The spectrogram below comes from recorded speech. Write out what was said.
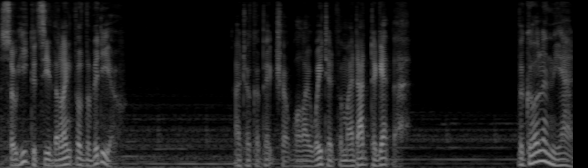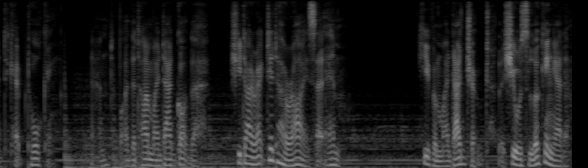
so he could see the length of the video. I took a picture while I waited for my dad to get there. The girl in the ad kept talking, and by the time my dad got there, she directed her eyes at him. Even my dad joked that she was looking at him.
